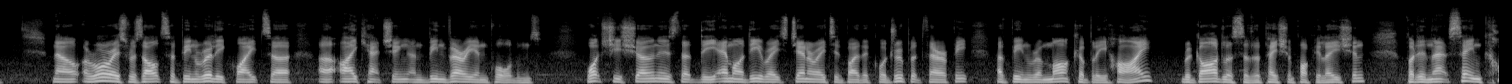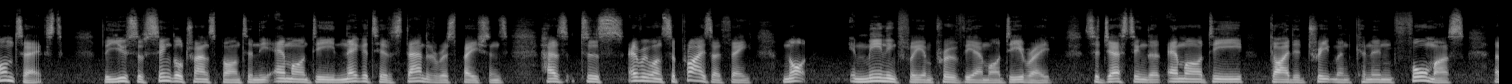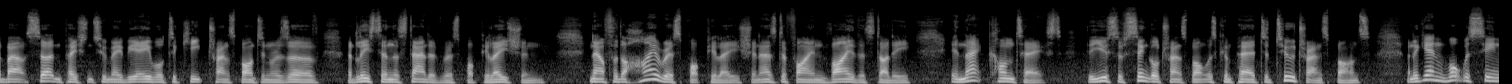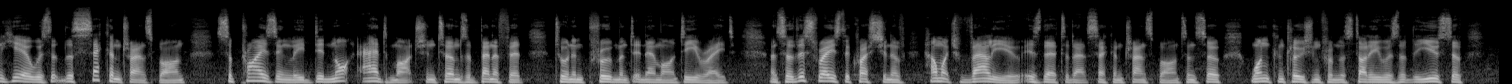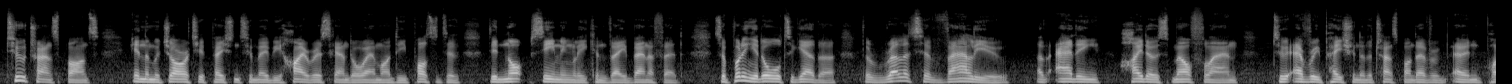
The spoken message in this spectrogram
Now, Aurora's results have been really quite uh, uh, eye catching and been very important. What she's shown is that the MRD rates generated by the quadruplet therapy have been remarkably high, regardless of the patient population. But in that same context, the use of single transplant in the MRD negative standard risk patients has, to everyone's surprise, I think, not meaningfully improved the MRD rate, suggesting that MRD guided treatment can inform us about certain patients who may be able to keep transplant in reserve, at least in the standard risk population. Now, for the high risk population, as defined by the study, in that context, the use of single transplant was compared to two transplants. And again, what was seen here was that the second transplant, surprisingly, did not add much in terms of benefit to an improvement in MRD rate. And so this raised the question of how much value is there to that second transplant. And so one one conclusion from the study was that the use of two transplants in the majority of patients who may be high risk and or MRD positive did not seemingly convey benefit. So putting it all together, the relative value of adding high dose melphalan to every patient in the transplant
